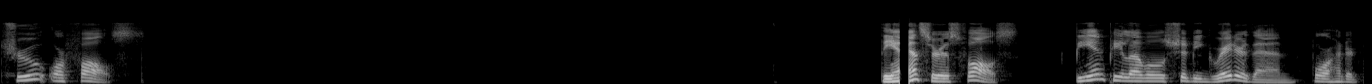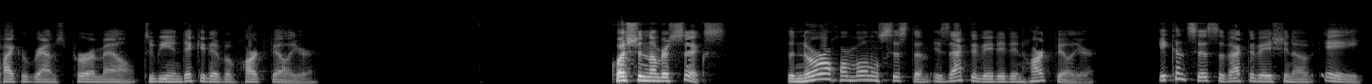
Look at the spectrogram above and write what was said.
True or false? The answer is false. BNP levels should be greater than 400 picograms per ml to be indicative of heart failure. Question number six. The neurohormonal system is activated in heart failure. It consists of activation of A.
